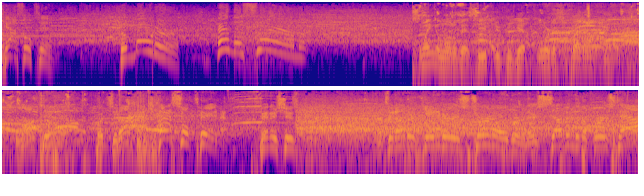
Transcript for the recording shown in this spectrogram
Castleton. The motor and the slam. Swing a little bit, see if you can get Florida spread out. Lofton puts it up. Castleton finishes. That's another Gators turnover. There's seven to the first half.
